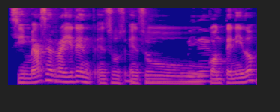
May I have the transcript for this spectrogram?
Si me hace reír en, en, sus, En su video. contenido,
